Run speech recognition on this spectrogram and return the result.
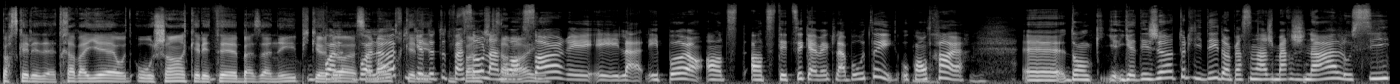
parce qu'elle travaillait au, champ qu'elle était basanée, puis que voilà, là, ça voilà, puis que de toute façon, la noirceur est, est, pas antithétique avec la beauté, au contraire. Mhm. Euh, donc, il y a déjà toute l'idée d'un personnage marginal aussi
